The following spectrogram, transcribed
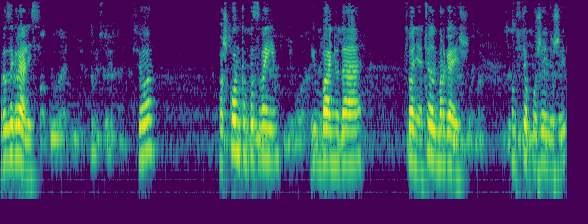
Разыгрались. Поаккуратнее, только Все. По шконкам по своим. И в баню, да. Соня, что ты моргаешь? Он Степа уже лежит,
